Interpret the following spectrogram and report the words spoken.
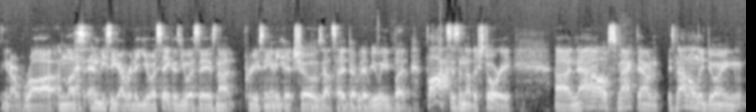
you know Raw unless NBC got rid of USA because USA is not producing any hit shows outside of WWE. But Fox is another story. Uh, now SmackDown is not only doing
